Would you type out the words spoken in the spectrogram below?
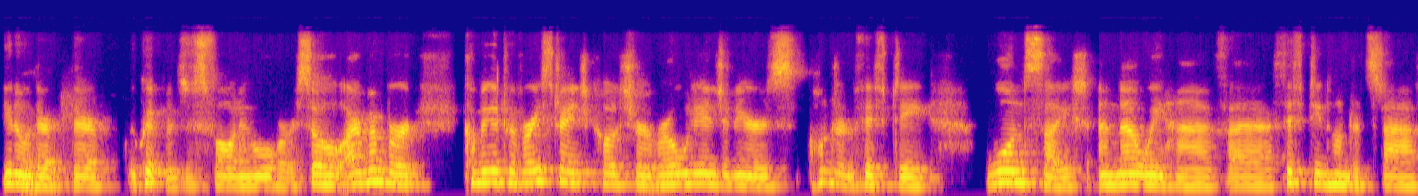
you know, mm. their their equipment just falling over. So I remember coming into a very strange culture where only engineers, 150, one site, and now we have uh, 1,500 staff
